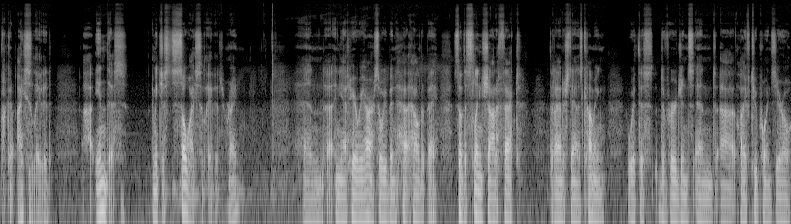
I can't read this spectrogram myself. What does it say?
fucking isolated uh, in this. I mean, just so isolated, right? And uh, and yet here we are. So we've been held at bay. So the slingshot effect that I understand is coming with this divergence and uh, life 2.0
